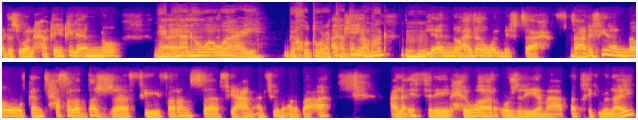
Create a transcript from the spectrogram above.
هذا سؤال حقيقي لأنه يعني هل هو آه واعي بخطورة أكيد هذا الأمر؟ لأنه هذا هو المفتاح. تعرفين أنه كانت حصلت ضجة في فرنسا في عام 2004 على إثر حوار أجري مع باتريك لولاي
